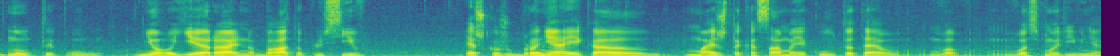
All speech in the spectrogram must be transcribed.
Ну, типу, в нього є реально багато плюсів. Я ж кажу, броня, яка майже така сама, як у ТТ 8 рівня.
